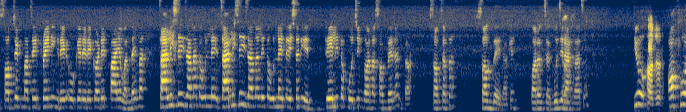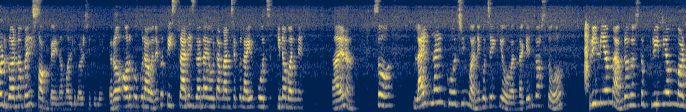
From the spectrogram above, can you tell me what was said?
सब्जेक्टमा चाहिँ ट्रेनिङ रे हो के अरे रेकर्डेड पायो भन्दैमा चालिसैजना त उसले चालिसैजनाले त उसलाई त यसरी डेली त कोचिङ गर्न सक्दैन नि त। सक्छ त? सक्दैन के? करण सर बुझिराख्नु भएको छ? त्यो अफोर्ड गर्न पनि सक्दैन मल्टिभर्सिटीले। र अर्को कुरा भनेको तिस चालिसजना एउटा मान्छेको लागि कोच किन बन्ने? होइन? सो लाइफ लाइन कोचिङ भनेको चाहिँ के हो भन्दाखेरि जस्तो हो प्रिमियम हाम्रो जस्तो प्रिमियमबाट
